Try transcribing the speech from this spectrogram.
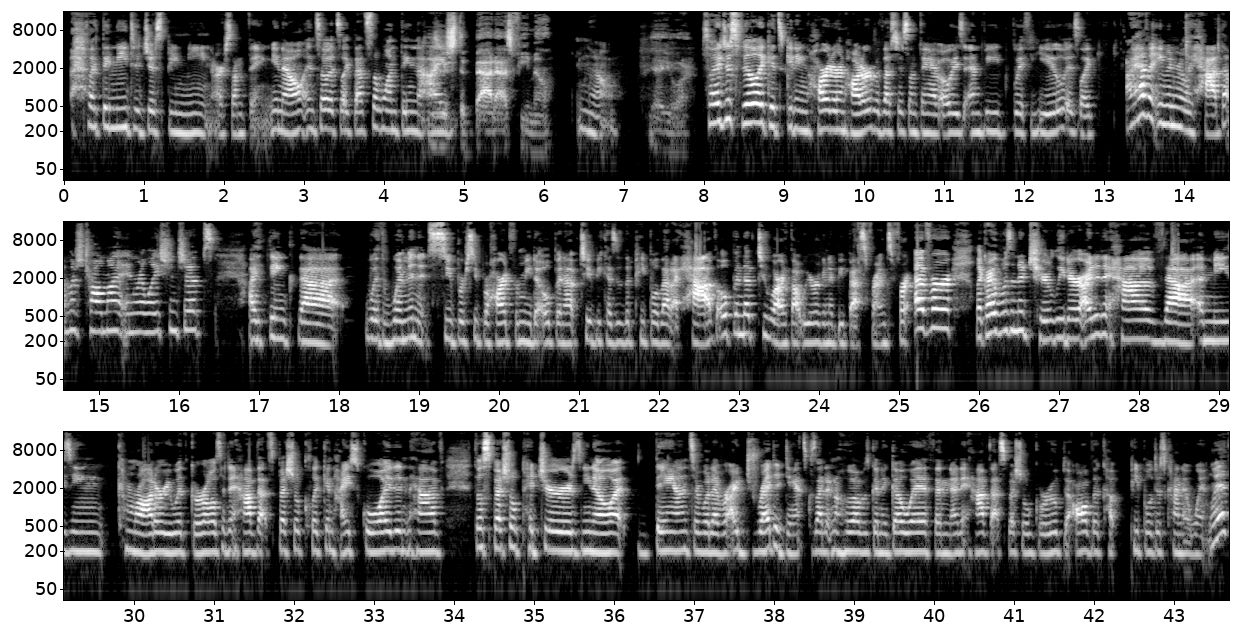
like they need to just be mean or something, you know. And so it's like that's the one thing that You're I just a badass female. no. Yeah, you are. So I just feel like it's getting harder and harder, but that's just something I've always envied with you is like I haven't even really had that much trauma in relationships. I think that with women it's super super hard for me to open up to because of the people that I have opened up to where I thought we were going to be best friends forever. Like I wasn't a cheerleader. I didn't have that amazing camaraderie with girls. I didn't have that special clique in high school. I didn't have those special pictures, you know, at dance or whatever. I dreaded dance because I didn't know who I was going to go with, and I didn't have that special group that all the people just kind of went with.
